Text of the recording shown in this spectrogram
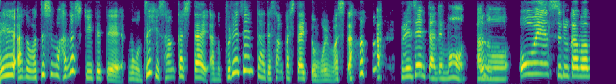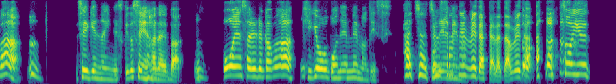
えー、あの、私も話聞いてて、もうぜひ参加したい。あの、プレゼンターで参加したいと思いました。あ、プレゼンターでも、あの、うん、応援する側は、制限ないんですけど、1000円払えば。うん、応援される側は、起業5年目までです。あ、じゃあ13年目だからダメだ。そういう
